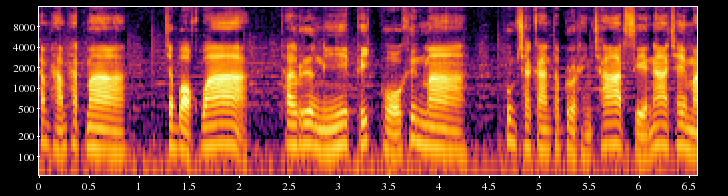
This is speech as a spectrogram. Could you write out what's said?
คำถามถัดมาจะบอกว่า ถ้าเรื่องนี้พลิกโผขึ้นมา ผู้บัญชาการตำรวจแห่งชาติเสียหน้าใช่ไหม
